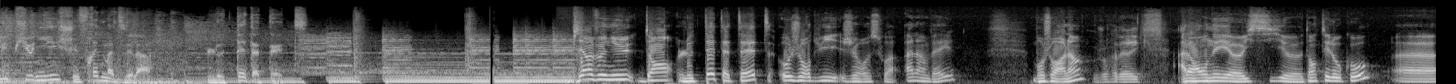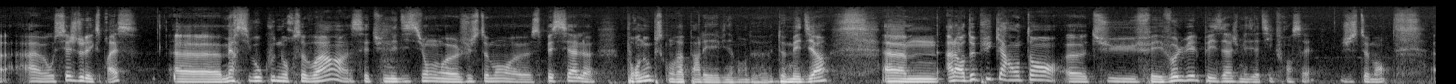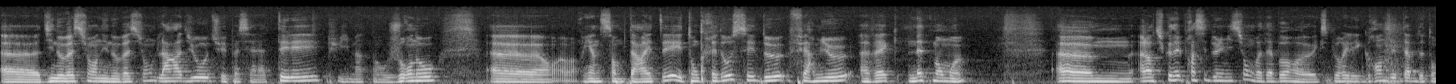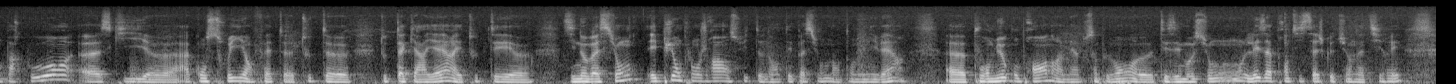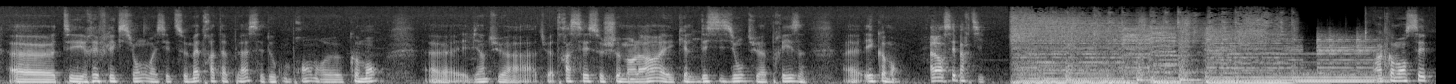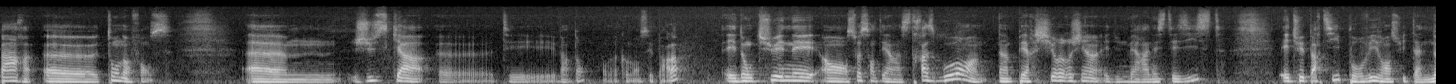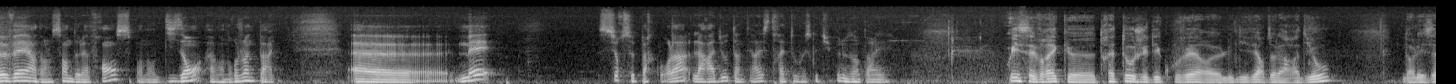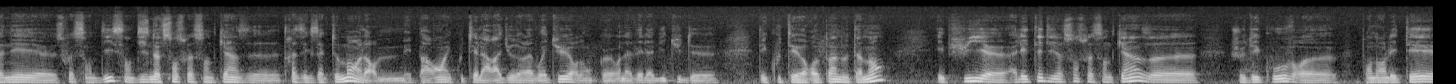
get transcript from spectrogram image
Les pionniers chez Fred Mazzella. Le tête-à-tête. Bienvenue dans le tête-à-tête. Aujourd'hui, je reçois Alain Veil. Bonjour Alain. Bonjour Frédéric. Alors on est euh, ici euh, dans tes locaux, euh, au siège de l'Express. Euh, merci beaucoup de nous recevoir. C'est une édition euh, justement euh, spéciale pour nous, puisqu'on va parler évidemment de, de médias. Euh, alors depuis 40 ans, euh, tu fais évoluer le paysage médiatique français, justement, Euh, d'innovation en innovation. De la radio, tu es passé à la télé, puis maintenant aux journaux. Euh, rien ne semble t'arrêter. Et ton credo, c'est de faire mieux avec nettement moins. Euh, alors, tu connais le principe de l'émission. On va d'abord euh, explorer les grandes étapes de ton parcours, euh, ce qui a construit en fait toute, ta carrière et toutes tes innovations. Et puis, on plongera ensuite dans tes passions, dans ton univers, pour mieux comprendre, eh bien, tout simplement tes émotions, les apprentissages que tu en as tirés, tes réflexions. On va essayer de se mettre à ta place et de comprendre comment, eh bien, tu as, tracé ce chemin-là et quelles décisions tu as prises et comment. Alors, c'est parti. On va commencer par euh, ton enfance. Euh, Jusqu'à euh, tes 20 ans, on va commencer par là. Et donc tu es né en 61 à Strasbourg, d'un père chirurgien et d'une mère anesthésiste. Et tu es parti pour vivre ensuite à Nevers, dans le centre de la France, pendant 10 ans avant de rejoindre Paris. Mais sur ce parcours-là, la radio t'intéresse très tôt. Est-ce que tu peux nous en parler? Oui, c'est vrai que très tôt j'ai découvert l'univers de la radio dans les années euh, 70, en 1975 euh, très exactement. Alors mes parents écoutaient la radio dans la voiture, donc euh, on avait l'habitude de- d'écouter Europe 1 notamment. Et puis euh, à l'été 1975, euh, je découvre euh, pendant l'été,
